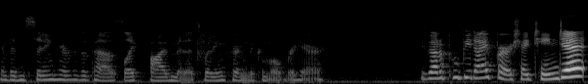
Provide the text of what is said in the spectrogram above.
I've been sitting here for the past like five minutes waiting for him to come over here. You got a poopy diaper. Should I change it?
